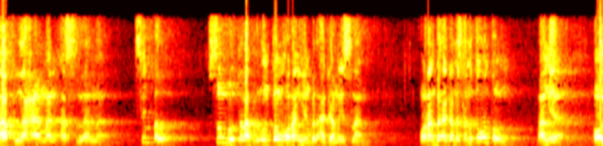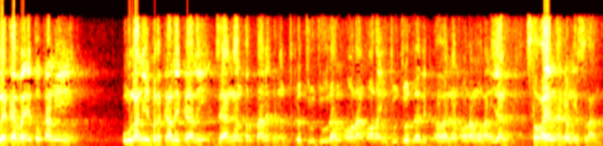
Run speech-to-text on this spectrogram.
aflaha man aslama. Simple. Sungguh telah beruntung orang yang beragama Islam. Orang beragama Islam itu untung. Paham ya? Oleh karena itu kami ulangi berkali-kali jangan tertarik dengan kejujuran orang-orang yang jujur dari kalangan orang-orang yang selain agama Islam.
